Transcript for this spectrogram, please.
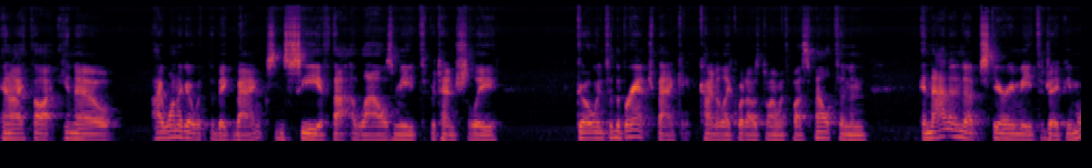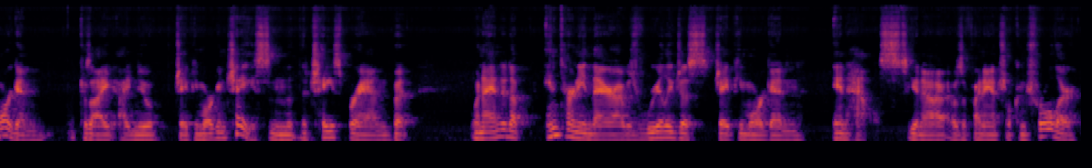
And I thought, you know, I want to go with the big banks and see if that allows me to potentially go into the branch banking, kind of like what I was doing with West Milton. And and that ended up steering me to JP Morgan because I, I knew JP Morgan Chase and the, the, Chase brand. But when I ended up interning there, I was really just JP Morgan in house. You know, I was a financial controller.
